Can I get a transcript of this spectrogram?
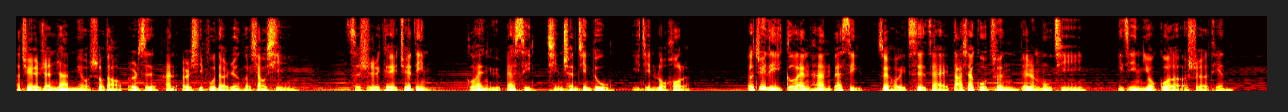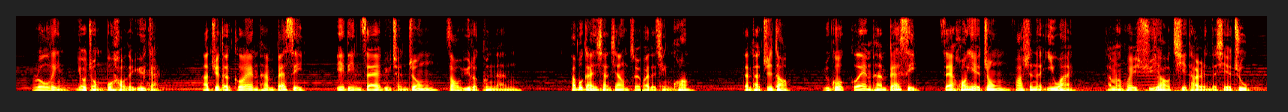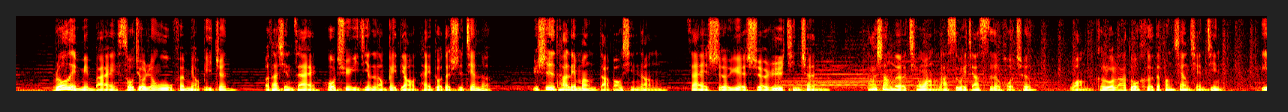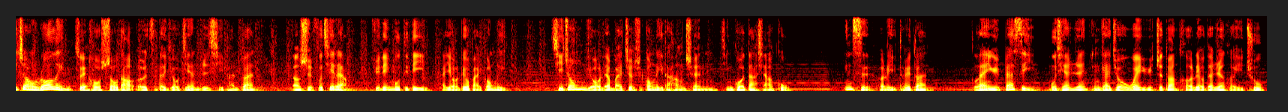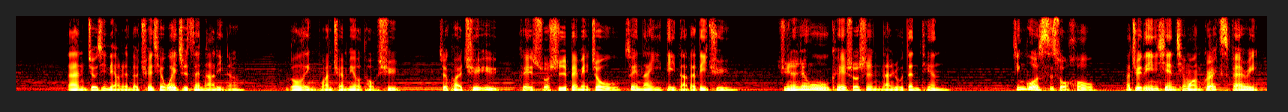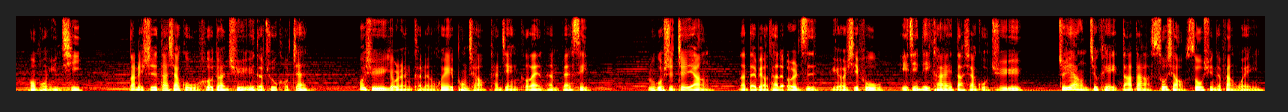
他却仍然没有收到儿子和儿媳妇的任何消息。此时可以确定，Glenn 与 Bessie 行程进度已经落后了，而距离 Glenn 和 Bessie 最后一次在大峡谷村被人目击，已经又过了二十二天。Rolling 有种不好的预感。他觉得 Glenn 和 Bessie 一定在旅程中遭遇了困难，他不敢想象最坏的情况，但他知道，如果 Glenn 和 Bessie 在荒野中发生了意外，他们会需要其他人的协助。Rolling 明白搜救任务分秒必争，而他现在或许已经浪费掉太多的时间了。于是他连忙打包行囊，在十二月十二日清晨搭上了前往拉斯维加斯的火车。往科罗拉多河的方向前进。依照 Rolling 最后收到儿子的邮件日期判断，当时夫妻俩距离目的地还有六百公里，其中有两百九十公里的航程经过大峡谷，因此合理推断，Glenn 与 Bessie 目前仍应该就位于这段河流的任何一处。但究竟两人的确切位置在哪里呢？Rolling 完全没有头绪。这块区域可以说是北美洲最难以抵达的地区。寻人任务可以说是难如登天。经过思索后，他决定先前往 Greg's Ferry 碰碰运气。那里是大峡谷河段区域的出口站，或许有人可能会碰巧看见 Glenn 和 Bessie。如果是这样，那代表他的儿子与儿媳妇已经离开大峡谷区域，这样就可以大大缩小搜寻的范围。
